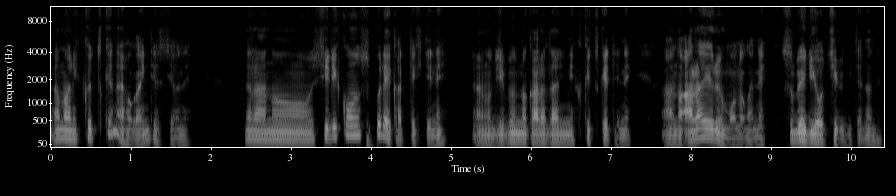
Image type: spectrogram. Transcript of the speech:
あまりくっつけない方がいいんですよね。だから、あの、シリコンスプレー買ってきてね、あの、自分の体にね、吹きつけてね、あの、あらゆるものがね、滑り落ちるみたいなね。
